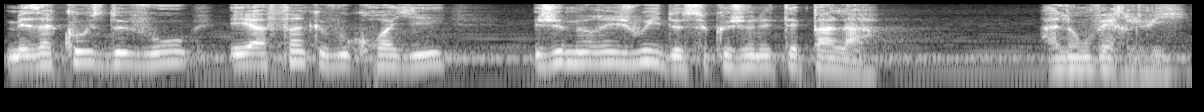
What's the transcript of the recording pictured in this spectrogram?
mais à cause de vous et afin que vous croyiez, je me réjouis de ce que je n'étais pas là. Allons vers lui.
